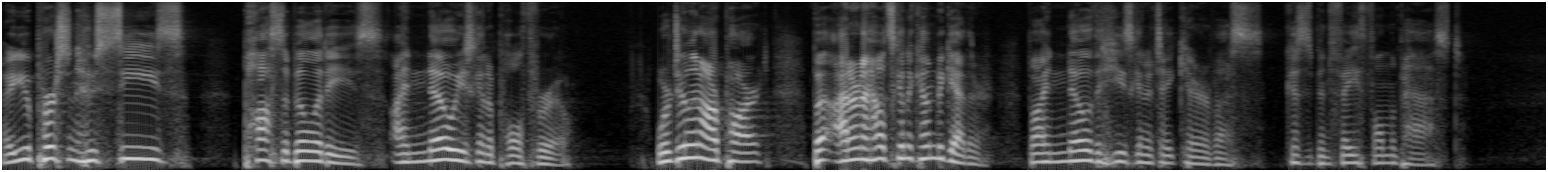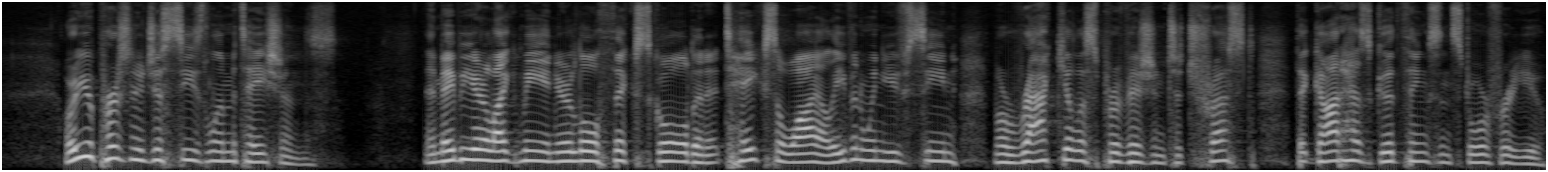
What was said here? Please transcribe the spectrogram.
are you a person who sees possibilities? I know He's going to pull through. We're doing our part, but I don't know how it's going to come together. But I know that He's going to take care of us because He's been faithful in the past. Or are you a person who just sees limitations? And maybe you're like me and you're a little thick skulled, and it takes a while, even when you've seen miraculous provision, to trust that God has good things in store for you.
